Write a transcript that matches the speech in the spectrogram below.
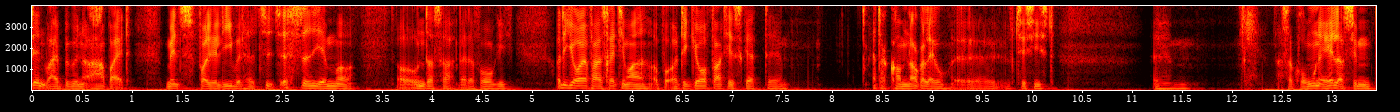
den vej begynde at arbejde, mens folk alligevel havde tid til at sidde hjemme og, og undre sig, hvad der foregik. Og det gjorde jeg faktisk rigtig meget, og, og det gjorde faktisk, at, øh, at der kom nok at lave øh, til sidst. Øh, ja, så corona ellers, jamen,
